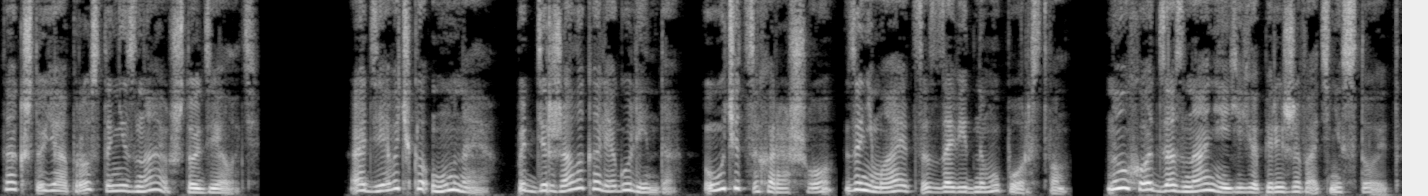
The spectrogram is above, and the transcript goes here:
так что я просто не знаю, что делать. А девочка умная, поддержала коллегу Линда. Учится хорошо, занимается с завидным упорством. Ну, хоть за знания ее переживать не стоит.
